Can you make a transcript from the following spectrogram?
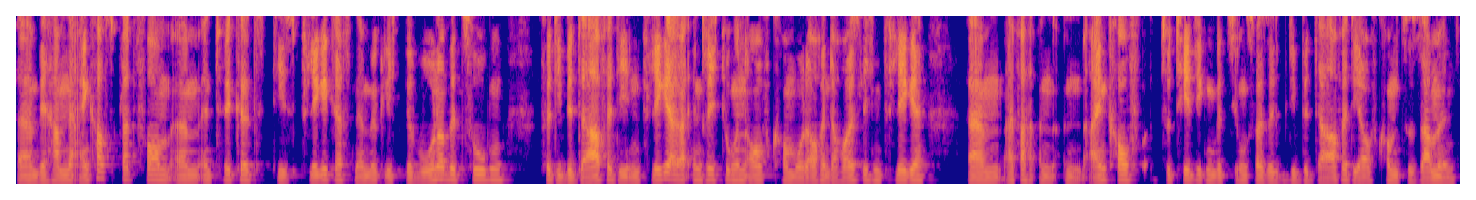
ähm, wir haben eine Einkaufsplattform ähm, entwickelt, die es Pflegekräften ermöglicht, bewohnerbezogen für die Bedarfe, die in Pflegeeinrichtungen aufkommen oder auch in der häuslichen Pflege, ähm, einfach einen, Einkauf zu tätigen, beziehungsweise die Bedarfe, die aufkommen, zu sammeln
